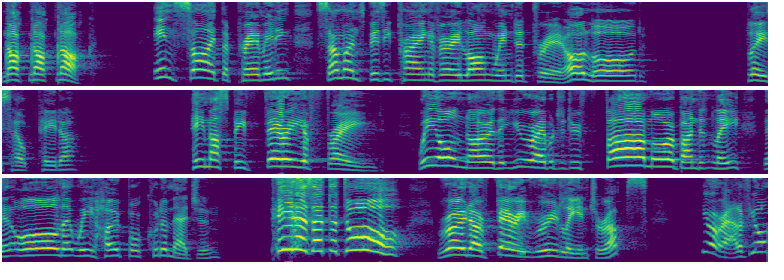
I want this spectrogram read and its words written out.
Knock, knock, knock. Inside the prayer meeting, someone's busy praying a very long winded prayer. Oh Lord, please help Peter. He must be very afraid. We all know that you are able to do far more abundantly than all that we hope or could imagine. Peter's at the door! Rhoda very rudely interrupts. You're out of your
